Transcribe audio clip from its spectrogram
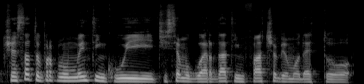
c'è stato proprio un momento in cui ci siamo guardati in faccia e abbiamo detto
